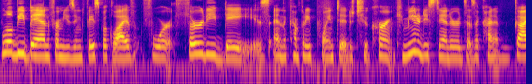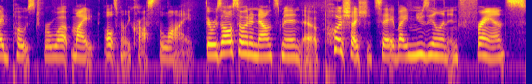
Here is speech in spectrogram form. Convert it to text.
will be banned from using Facebook Live for 30 days. And the company pointed to current community standards as a kind of guidepost for what might ultimately cross the line. There was also an announcement, a push, I should say, by New Zealand and France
